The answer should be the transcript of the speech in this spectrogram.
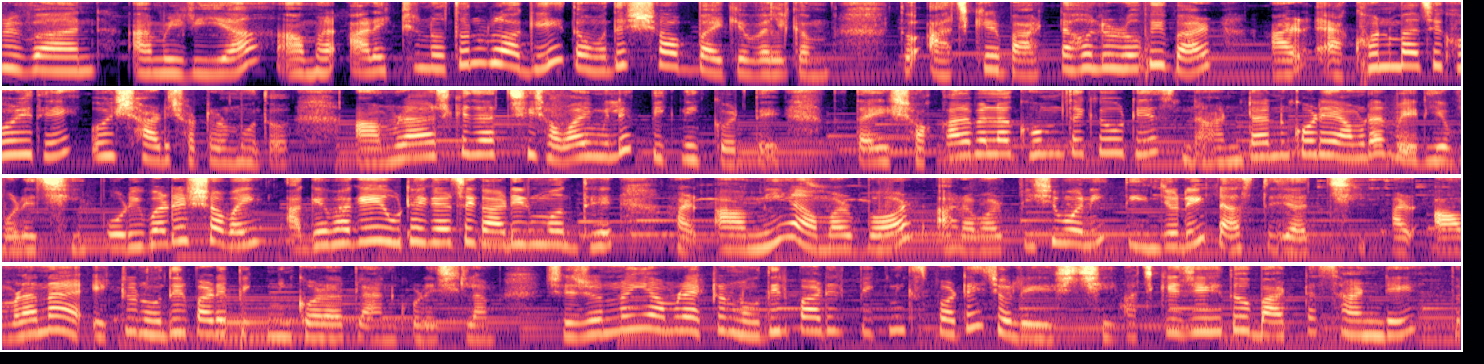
এভরিওয়ান আমি রিয়া, আমার আরেকটি নতুন ব্লগে তোমাদের সবাইকে ওয়েলকাম তো আজকের বারটা হলো রবিবার, আর এখন বাজে ঘড়িতে ওই সাড়ে ছটার মতো। আমরা আজকে যাচ্ছি সবাই মিলে পিকনিক করতে। তাই সকালবেলা ঘুম থেকে উঠে স্নান টান করে আমরা বেরিয়ে পড়েছি। পরিবারের সবাই আগে ভাগেই উঠে গেছে গাড়ির মধ্যে। আর আমি, আমার বর আর আমার পিসিমণি তিনজনেই লাস্টে যাচ্ছি। আর আমরা না একটু নদীর পাড়ে পিকনিক করার প্ল্যান করেছিলাম। সেজন্যই আমরা একটা নদীর পাড়ের পিকনিক স্পটে চলে এসেছি। আজকে যেহেতু বারটা সানডে তো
